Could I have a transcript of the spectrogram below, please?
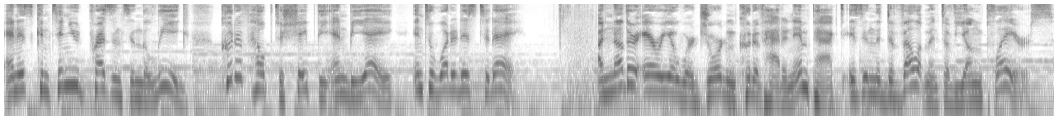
and his continued presence in the league could have helped to shape the NBA into what it is today. Another area where Jordan could have had an impact is in the development of young players.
